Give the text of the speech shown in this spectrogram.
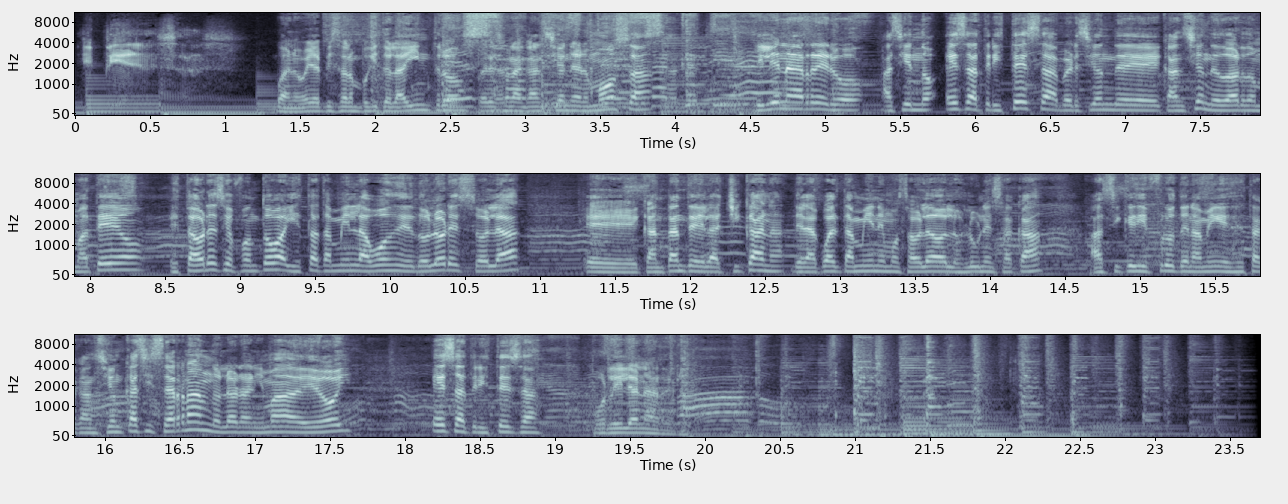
y piensas. Bueno, voy a pisar un poquito la intro, pero es una canción hermosa. Liliana Herrero haciendo esa tristeza, versión de canción de Eduardo Mateo. Está Horacio Fontova y está también la voz de Dolores Solá, eh, cantante de La Chicana, de la cual también hemos hablado los lunes acá. Así que disfruten, amigues, de esta canción, casi cerrando la hora animada de hoy. Esa tristeza por Liliana Herrera.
